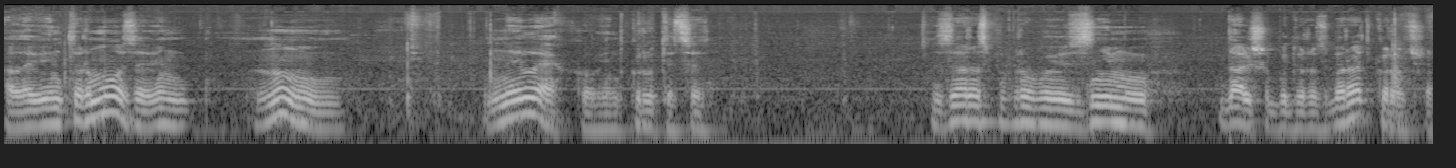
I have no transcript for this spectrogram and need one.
але він тормозить, він ну, нелегко він крутиться. Зараз спробую зніму, далі буду розбирати, коротше.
